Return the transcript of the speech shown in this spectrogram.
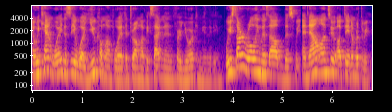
and we can't wait to see what you come up with to drum up excitement for your community. We've started rolling this out this week. And now on to update number three,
